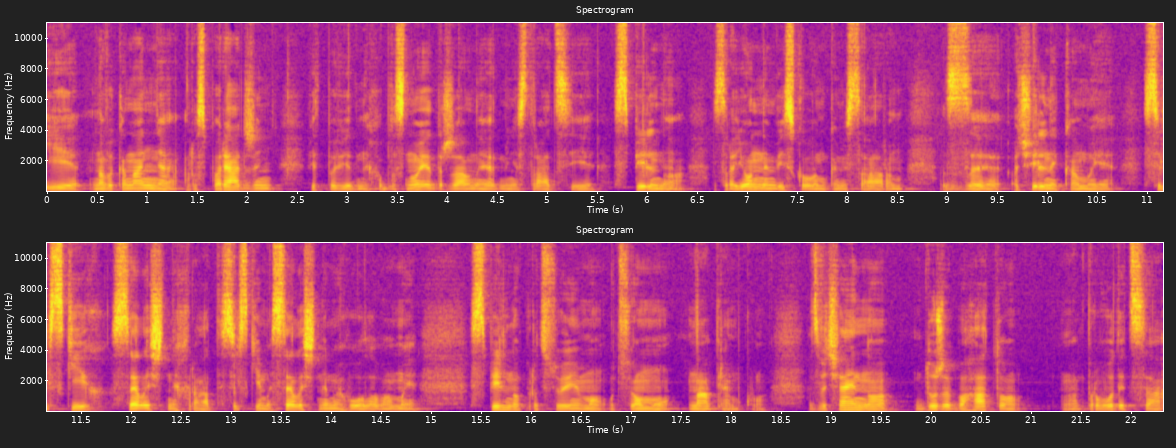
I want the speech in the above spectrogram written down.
і на виконання розпоряджень відповідних обласної державної адміністрації спільно з районним військовим комісаром, з очільниками сільських селищних рад, сільськими селищними головами. Спільно працюємо у цьому напрямку. Звичайно, дуже багато е, проводиться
